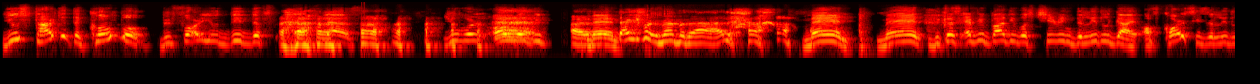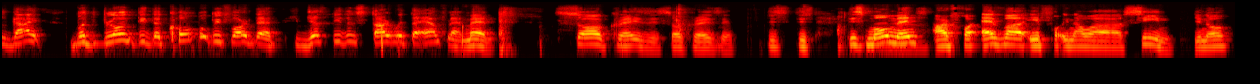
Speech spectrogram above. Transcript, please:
you started the combo before you did the flares. You were already Uh, Man. Thank you for remember that. man, man, because everybody was cheering the little guy. Of course, he's a little guy, but Blonde did the combo before that. He just didn't start with the flare, man. So crazy, so crazy. This, this, these moments are forever if in our scene, you know.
